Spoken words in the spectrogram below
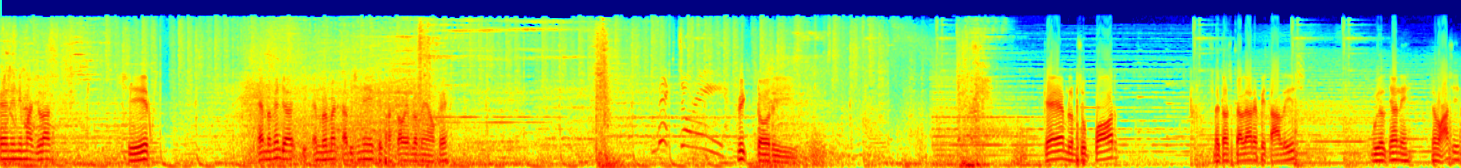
Eh, ini mah jelas. Sip. Emblemnya dia, emblemnya habis ini kita kasih tahu emblemnya, oke? Okay? Victory. Oke, okay, emblem support. Battle spellnya Revitalis. Buildnya nih. Terima kasih.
